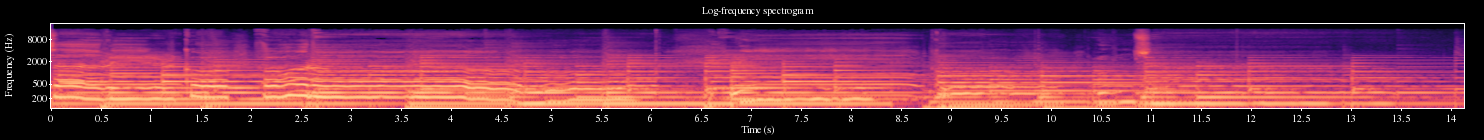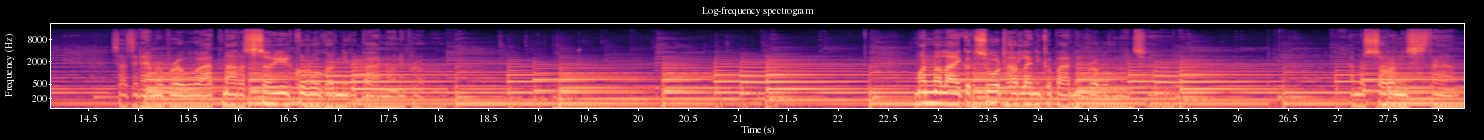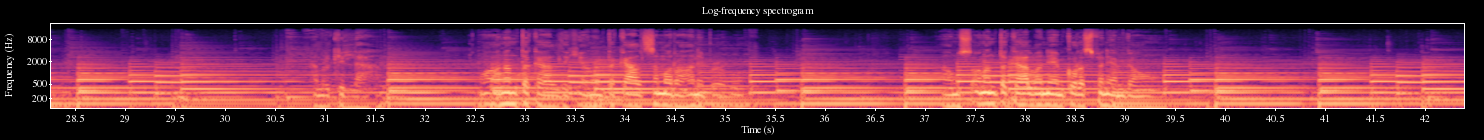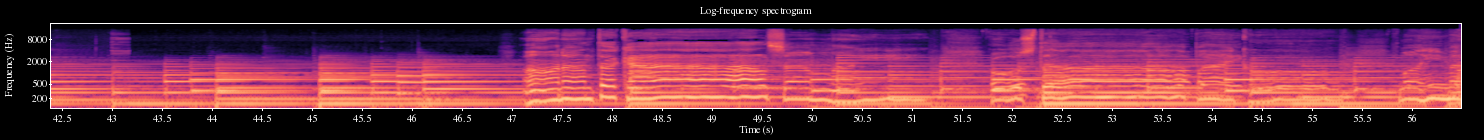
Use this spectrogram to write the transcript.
शरीरको साँच्चै हाम्रो प्रभु आत्मा र शरीरको रोगहरू निको पार्नुहुने प्रभु मनमा लागेको चोटहरूलाई निको पार्ने प्रभु हुनुहुन्छ हाम्रो शरण स्थान किल्ला। म अनन्तकालदेखि अनन्तकालसम्म रहने प्रभु। आउनुहोस् अनन्तकाल भन्ने हामी कोरस पनि हामी गाउँ। अनन्तकालसम्मै होस् तपाईँको महिमा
